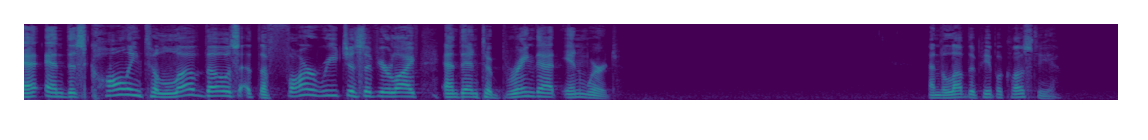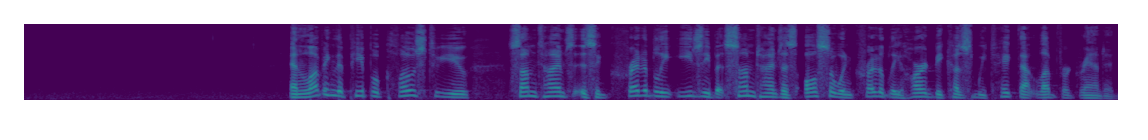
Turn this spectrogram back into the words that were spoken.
And, and this calling to love those at the far reaches of your life and then to bring that inward and to love the people close to you. And loving the people close to you sometimes is incredibly easy, but sometimes it's also incredibly hard because we take that love for granted.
